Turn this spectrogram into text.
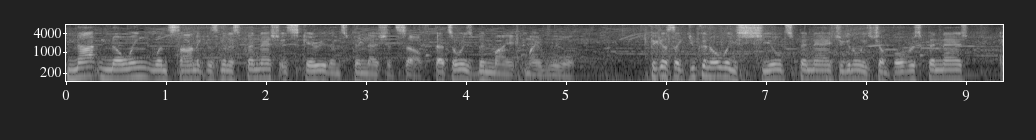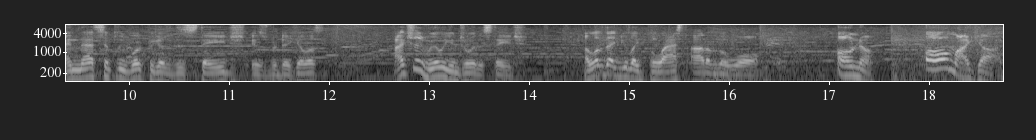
not knowing when Sonic is gonna spin dash is scarier than spin dash itself. That's always been my, my rule. Because like you can always shield spin dash, you can always jump over spin dash, and that simply worked because this stage is ridiculous. I actually really enjoy the stage. I love that you like blast out of the wall. Oh no. Oh my god.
